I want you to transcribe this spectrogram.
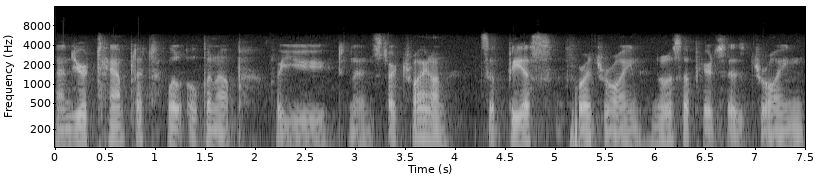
and your template will open up for you to then start drawing on. It's a base for a drawing. Notice up here it says drawing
